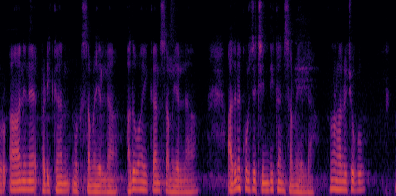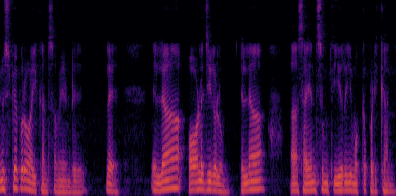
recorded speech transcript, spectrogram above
ഖുർആാനിനെ പഠിക്കാൻ നമുക്ക് സമയമല്ല അത് വായിക്കാൻ സമയമല്ല അതിനെക്കുറിച്ച് ചിന്തിക്കാൻ സമയമല്ല. നിങ്ങൾ ആലോചിച്ച് നോക്കൂ. ന്യൂസ് പേപ്പർ വായിക്കാൻ സമയമുണ്ട് അല്ലേ? എല്ലാ ഓളജികളും എല്ലാ സയൻസും തിയറിയും ഒക്കെ പഠിക്കാൻ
